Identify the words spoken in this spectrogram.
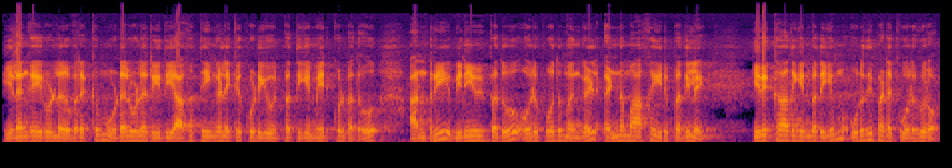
இலங்கையில் உள்ள எவருக்கும் உடல் உள ரீதியாக தீங்கிழைக்கக்கூடிய உற்பத்தியை மேற்கொள்வதோ அன்றி விநியோகிப்பதோ ஒருபோதும் எங்கள் எண்ணமாக இருப்பதில்லை. இருக்காது என்பதையும் உறுதிபட கூறுகிறோம்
